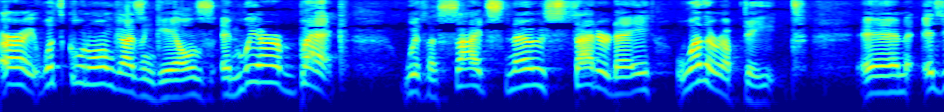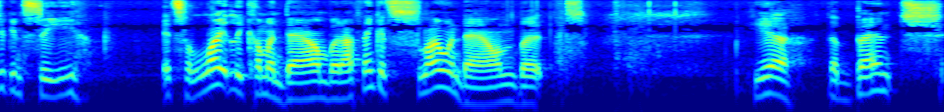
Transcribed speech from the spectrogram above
Alright, what's going on, guys and gals? And we are back with a Side Snow Saturday weather update. And as you can see, it's lightly coming down, but I think it's slowing down. But yeah, the bench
